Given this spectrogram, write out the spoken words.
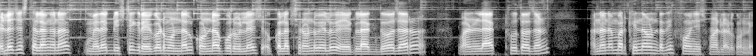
ఎట్లా వచ్చేసి Telangana Medak district Regode mandal Kondapur village ఒక లక్ష రెండు వేలు ఏక్ ల్యాక్ దో హజార్ వన్ ల్యాక్ టూ థౌజండ్. అన్న నెంబర్ కింద ఉంటుంది ఫోన్ చేసి మాట్లాడుకోండి.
